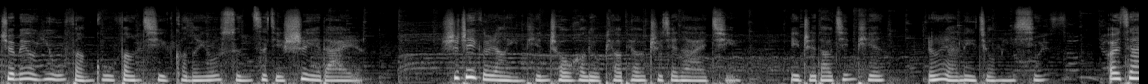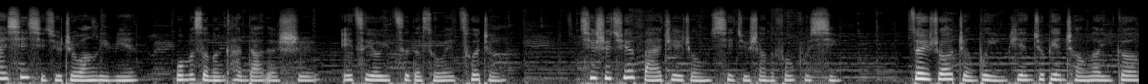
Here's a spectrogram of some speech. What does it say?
却没有义无反顾放弃可能有损自己事业的爱人，是这个让尹天仇和柳飘飘之间的爱情，一直到今天仍然历久弥新。而在新喜剧之王里面，我们所能看到的是一次又一次的所谓挫折。其实缺乏这种戏剧上的丰富性，所以说整部影片就变成了一个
